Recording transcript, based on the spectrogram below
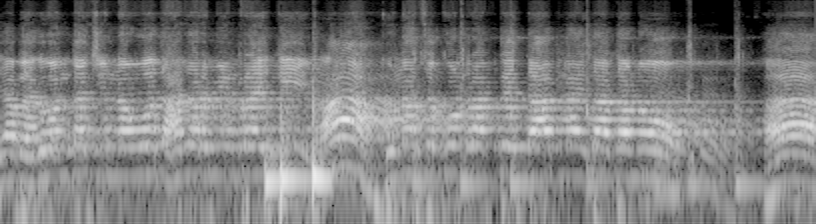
या भगवंताची नव्वद हजार मेंढर आहे ती हा. कुणाचं कोण राखतंय? दाद नाही दादानो. हा.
